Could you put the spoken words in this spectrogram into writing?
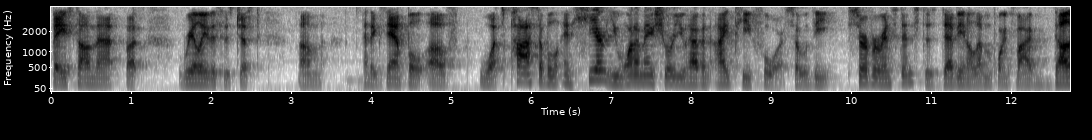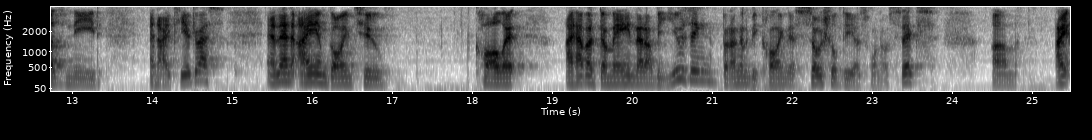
based on that. But really, this is just um, an example of what's possible. And here you want to make sure you have an IP4. So the server instance, this Debian 11.5 does need an IP address. And then I am going to call it, I have a domain that I'll be using, but I'm going to be calling this social DS106. Um, I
